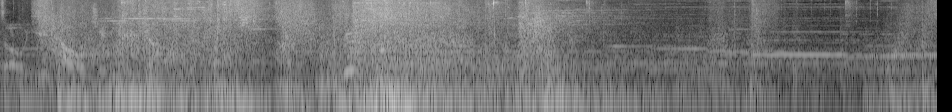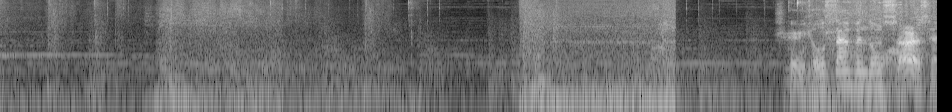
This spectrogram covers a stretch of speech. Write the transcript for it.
走于刀尖之上。狗头三分钟十二胜，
